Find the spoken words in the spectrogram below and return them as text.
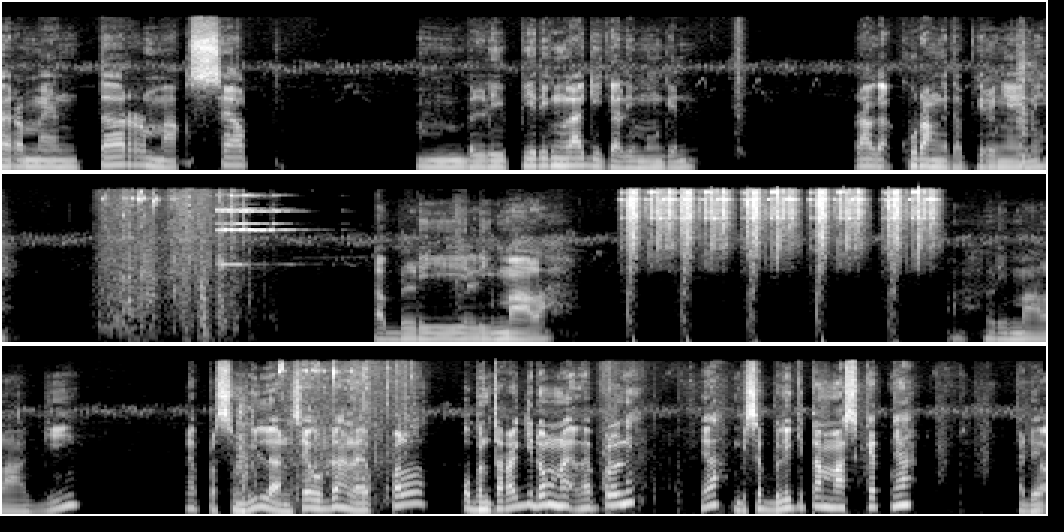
Fermenter, max shelf. Hmm, beli piring lagi kali mungkin. Karena agak kurang kita piringnya ini. Kita beli 5 lah. 5 lagi. Level 9. Saya udah level. Oh bentar lagi dong naik level nih. Ya bisa beli kita masketnya. Ayo.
